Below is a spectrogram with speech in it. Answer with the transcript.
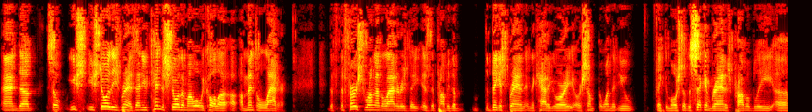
and uh, so you you store these brands, and you tend to store them on what we call a, a, a mental ladder the, the first rung on the ladder is the is the probably the the biggest brand in the category or some the one that you think the most of. The second brand is probably uh,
